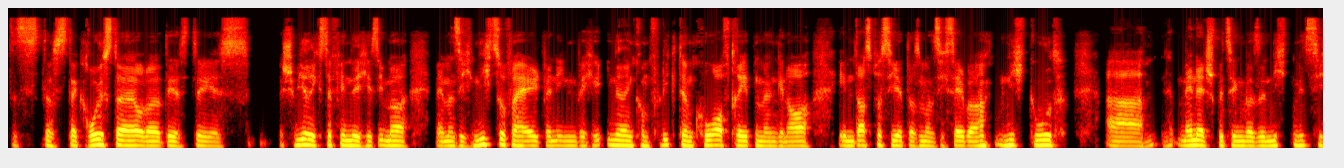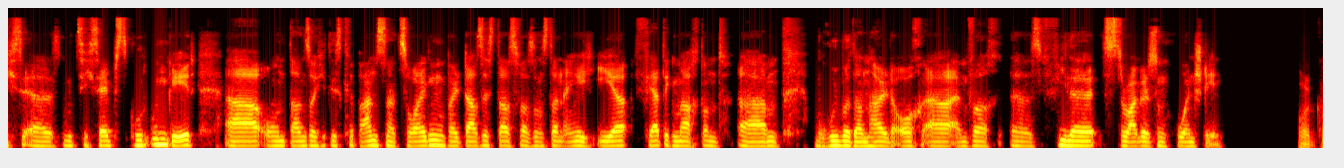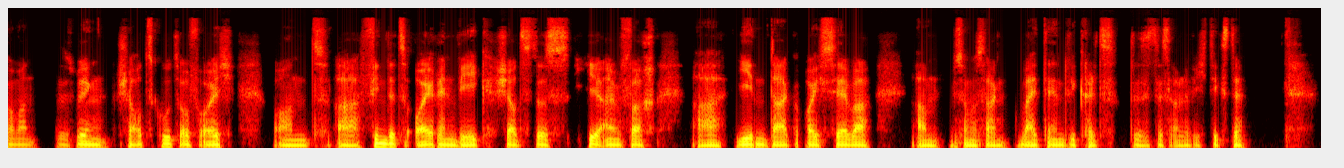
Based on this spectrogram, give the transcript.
das, das der größte oder das, das Schwierigste finde ich ist immer, wenn man sich nicht so verhält, wenn irgendwelche inneren Konflikte und Co. auftreten, wenn genau eben das passiert, dass man sich selber nicht gut äh, managt beziehungsweise nicht mit sich äh, mit sich selbst gut umgeht äh, und dann solche Diskrepanzen erzeugen, weil das ist das, was uns dann eigentlich eher fertig macht und ähm, worüber dann halt auch äh, einfach äh, viele Struggles und Co. entstehen. Vollkommen Deswegen schaut's gut auf euch und äh, findet euren Weg. Schaut, dass ihr einfach äh, jeden Tag euch selber, ähm, wie soll man sagen, weiterentwickelt. Das ist das Allerwichtigste.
